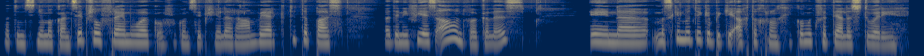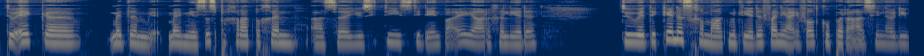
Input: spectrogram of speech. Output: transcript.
wat ons noem 'n conceptual framework of 'n konseptuele raamwerk toe te pas wat in die FSA ontwikkel is. En uh miskien moet ek 'n bietjie agtergrond gee. Kom ek vertel 'n storie. Toe ek uh met 'n my meestersgraad begin as 'n UCT student baie jare gelede, toe het ek kennis gemaak met lede van die Heiveld koöperasie. Nou die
